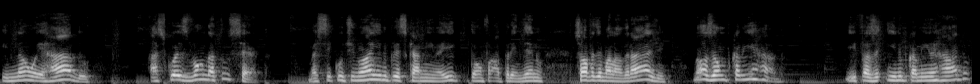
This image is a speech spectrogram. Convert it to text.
e não errado, as coisas vão dar tudo certo. Mas se continuar indo para esse caminho aí, que estão aprendendo só a fazer malandragem, nós vamos para o caminho errado. E fazer, indo para o caminho errado,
